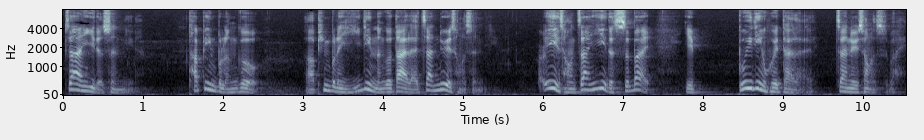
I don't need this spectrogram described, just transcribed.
战役的胜利。它并不能够，啊，并不能一定能够带来战略上的胜利，而一场战役的失败也不一定会带来战略上的失败，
